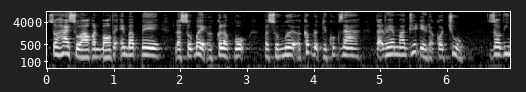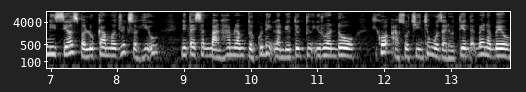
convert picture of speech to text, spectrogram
Do hai số áo gắn bó với Mbappe là số 7 ở câu lạc bộ và số 10 ở cấp đội tuyển quốc gia, tại Real Madrid đều đã có chủ. Do Vinicius và Luka Modric sở hữu, nên tay săn bàn 25 tuổi quyết định làm điều tương tự như Ronaldo khi khoác áo số 9 trong mùa giải đầu tiên tại Bernabeu.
